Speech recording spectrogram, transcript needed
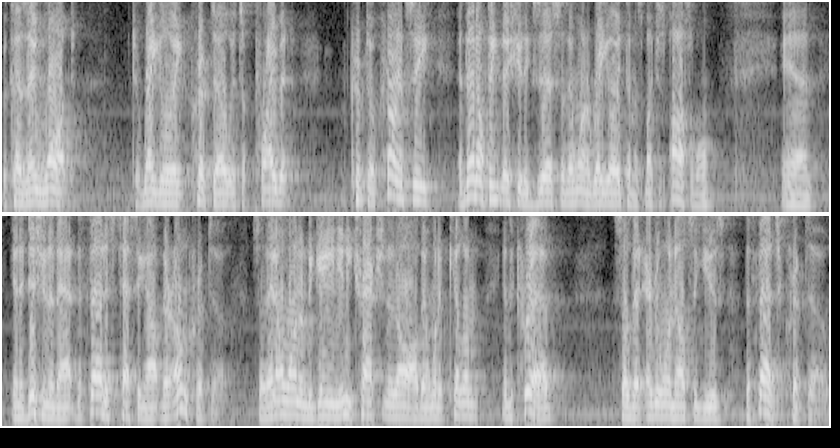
because they want to regulate crypto. It's a private cryptocurrency and they don't think they should exist, so they want to regulate them as much as possible. And in addition to that, the Fed is testing out their own crypto. So they don't want them to gain any traction at all. They want to kill them in the crib so that everyone else will use the Fed's crypto,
